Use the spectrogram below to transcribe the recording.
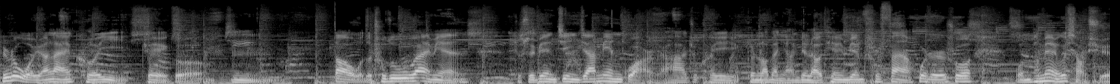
比如说我原来可以这个，嗯，到我的出租屋外面就随便进一家面馆啊，就可以跟老板娘一边聊天一边吃饭，或者是说我们旁边有个小学，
